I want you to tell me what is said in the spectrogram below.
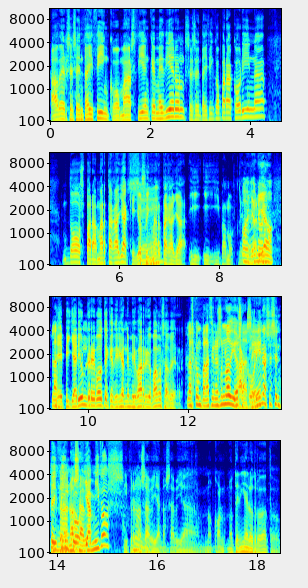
A ver, 65 más 100 que me dieron, 65 para Corina, 2 para Marta Gallá, que yo Sí. soy Marta Gallá. Y, y- y vamos, me Oye, no, pillaría, no, las- me pillaría un rebote que dirían en mi barrio. Vamos a ver. Las comparaciones son A odiosas, Corina ¿eh? 65 No, no y a mí 2. Sí, pero No, no, no. sabía, no sabía, no, con- no tenía el otro dato.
